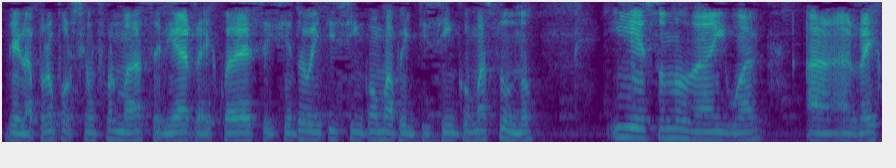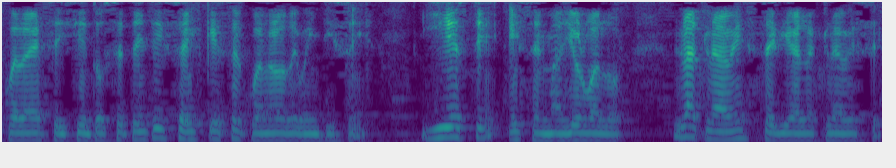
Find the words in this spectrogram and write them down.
de la proporción formada sería raíz cuadrada de 625 más 25 más 1 y eso nos da igual a raíz cuadrada de 676 que es el cuadrado de 26 y este es el mayor valor. La clave sería la clave C.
